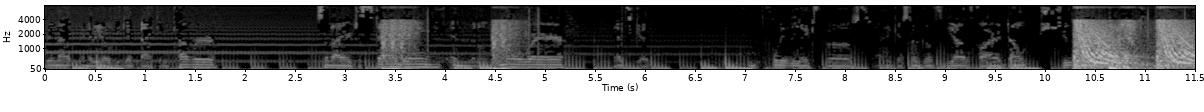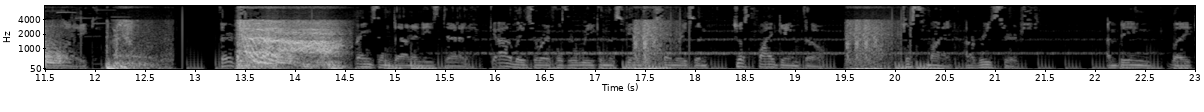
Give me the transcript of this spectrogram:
You're not gonna be able to get back in cover. So now you're just standing in the middle of nowhere. That's good. Completely exposed. Guess I'll go for the auto fire. Don't shoot. Like. Third. Brings him down and he's dead. God, laser rifles are weak in this game for some reason. Just my game, though. Just mine. I researched. I'm being, like,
